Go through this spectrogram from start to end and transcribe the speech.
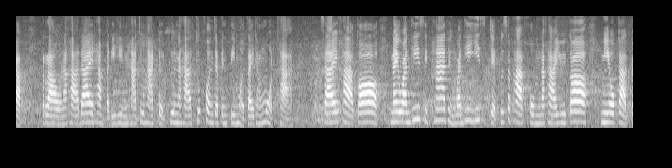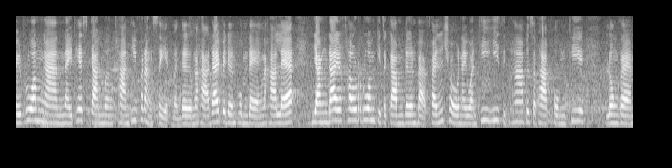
กับ เรานะคะได้ทำปฏิทิน Heart to Heart เกิดขึ้นนะคะ ทุกคนจะเป็นทีมหัวใจทั้งหมดค่ะ ใช่ค่ะก็ในวันที่ 15 ถึงวันที่ 27 พฤษภาคมนะคะ ยุ้ยก็มีโอกาสไปร่วมงานในเทศกาลเมืองคานที่ฝรั่งเศสเหมือนเดิมนะคะ ได้ไปเดินพรมแดงนะคะ และยังได้เข้าร่วมกิจกรรมเดินแบบแฟชั่นโชว์ในวันที่ 25 พฤษภาคมที่โรงแรม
